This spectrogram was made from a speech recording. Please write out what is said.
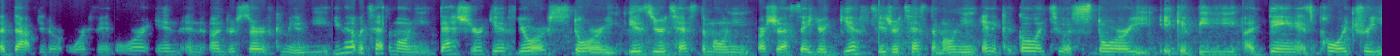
adopted, or orphaned, or in an underserved community. You have a testimony. That's your gift. Your story is your testimony, or should I say, your gift is your testimony. And it could go into a story, it could be a dance, poetry,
